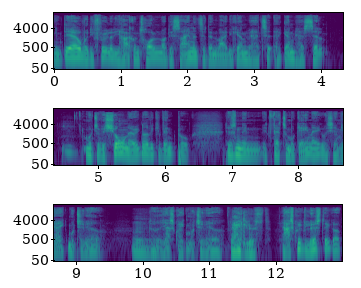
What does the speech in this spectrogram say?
jamen det er jo, hvor de føler, de har kontrollen og designet til den vej, de gerne vil have, til, gerne vil have selv. Motivation er jo ikke noget, vi kan vente på. Det er sådan en, et fatamorgana, ikke? Hvor vi siger, jeg er ikke motiveret. Mm. Du ved, jeg er sgu ikke motiveret. Jeg har ikke lyst. Jeg har sgu ikke lyst, ikke? Og,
